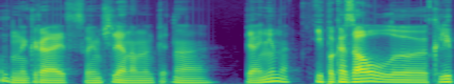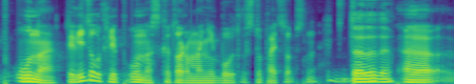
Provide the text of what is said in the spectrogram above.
он играет своим членом на, на пианино и показал э, клип Уна. Ты видел клип Уна, с которым они будут выступать, собственно? Да-да-да. Э,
